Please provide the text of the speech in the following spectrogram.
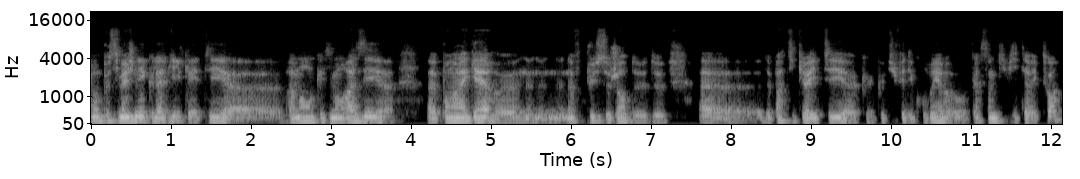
On peut s'imaginer que la ville qui a été euh, vraiment quasiment rasée euh, euh, pendant la guerre n'offre plus ce genre de, de, particularités que, tu fais découvrir aux personnes qui visitent avec toi.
